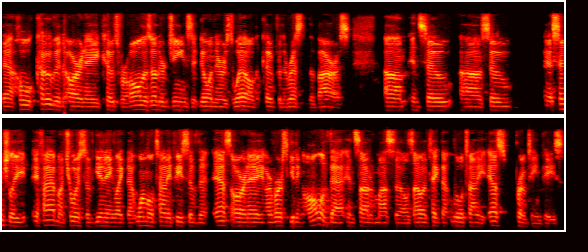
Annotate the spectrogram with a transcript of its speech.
That whole COVID RNA codes for all those other genes that go in there as well that code for the rest of the virus. Um, and so, uh, so essentially, if I had my choice of getting like that one little tiny piece of the sRNA or versus getting all of that inside of my cells, I would take that little tiny S protein piece.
